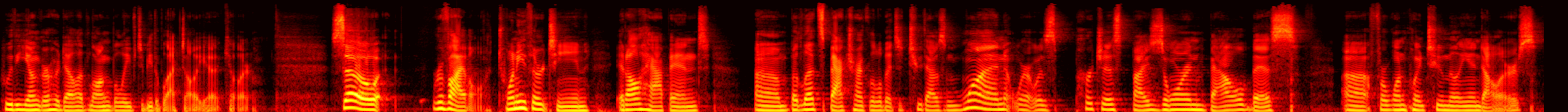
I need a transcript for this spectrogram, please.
who the younger Hodel had long believed to be the Black Dahlia killer. So, revival, 2013, it all happened. Um, but let's backtrack a little bit to 2001, where it was purchased by Xorin Balbes uh, for 1.2 million dollars.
